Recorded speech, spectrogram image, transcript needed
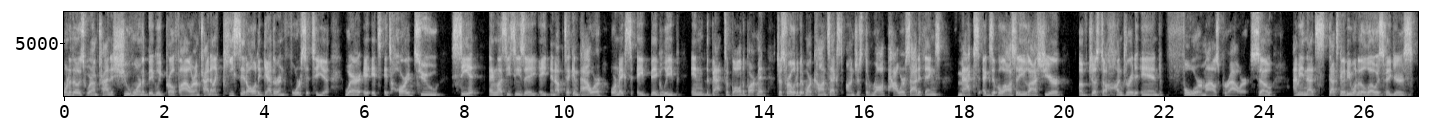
one of those where I'm trying to shoehorn a big league profile, or I'm trying to like piece it all together and force it to you, where it, it's it's hard to see it unless he sees a, a an uptick in power or makes a big leap in the bat to ball department. Just for a little bit more context on just the raw power side of things, max exit velocity last year of just 104 miles per hour. So, I mean, that's that's going to be one of the lowest figures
